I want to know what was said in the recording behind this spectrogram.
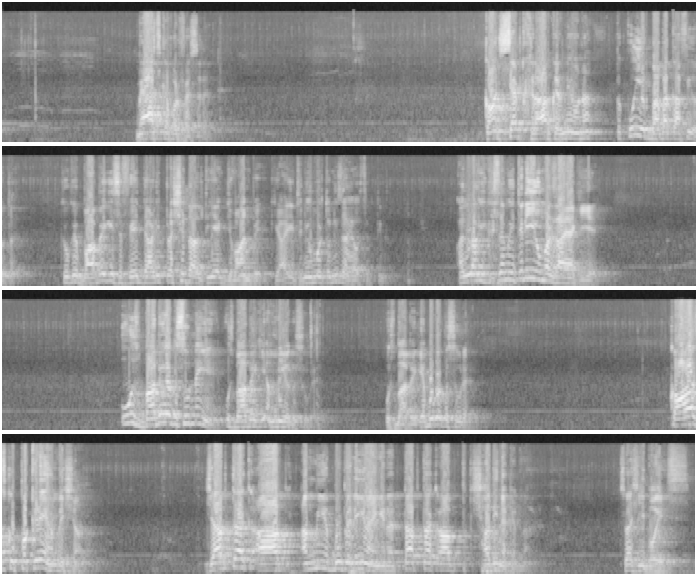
میتھس کا پروفیسر ہے کانسیپٹ خراب کرنے ہونا تو کوئی ایک بابا کافی ہوتا ہے۔ کیونکہ بابے کی سفید داڑھی پریشر ڈالتی ہے ایک جوان پہ۔ کیا اتنی عمر تو نہیں ضائع ہو سکتی۔ نا اللہ کی قسم، اتنی عمر ضائع کی ہے۔ اس بابے کا قصور نہیں ہے، اس بابے کی امی کا قصور ہے۔ اس بابے کے ابو کا قصور ہے۔ کاز کو پکڑے ہمیشہ۔ جب تک آپ امی ابو پہ نہیں آئیں گے نا، تب تک آپ شادی نہ کرنا۔ اسپیشلی بوائز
